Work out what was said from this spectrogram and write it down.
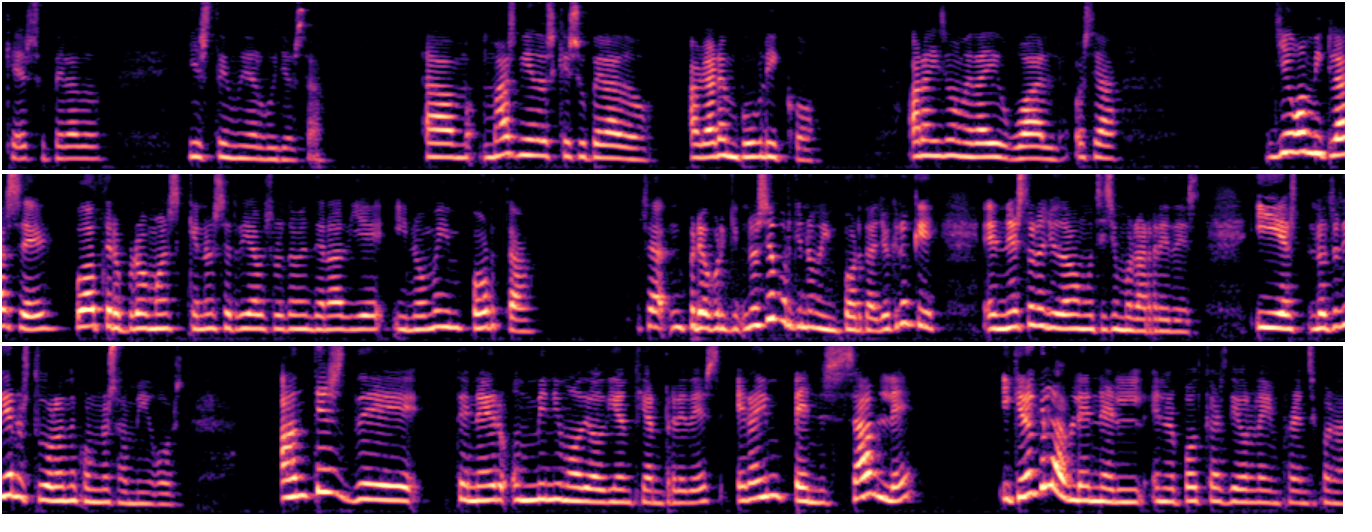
que he superado y estoy muy orgullosa. más miedos que he superado, hablar en público. Ahora mismo me da igual, o sea, llego a mi clase, puedo hacer bromas que no se ría absolutamente nadie y no me importa. O sea, pero porque, no sé por qué no me importa. Yo creo que en esto me ayudado muchísimo las redes. Y el otro día lo estuve hablando con unos amigos. Antes de tener un mínimo de audiencia en redes, era impensable, y creo que lo hablé en el, en el podcast de Online Friends con,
